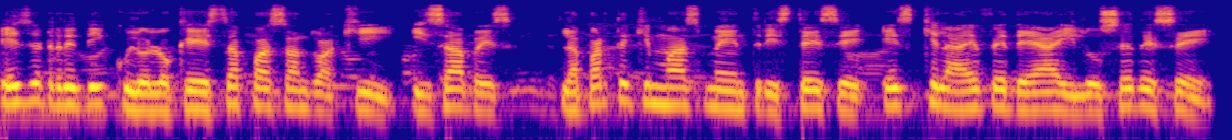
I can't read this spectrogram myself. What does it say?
Es ridículo lo que está pasando aquí, y sabes, la parte que más me entristece es que la FDA y los CDC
